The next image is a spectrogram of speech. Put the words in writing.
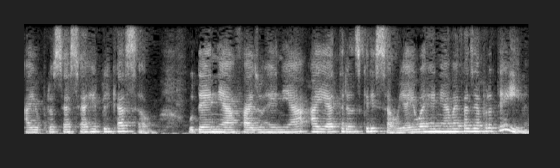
aí o processo é a replicação. O DNA faz o RNA, aí é a transcrição. E aí o RNA vai fazer a proteína.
